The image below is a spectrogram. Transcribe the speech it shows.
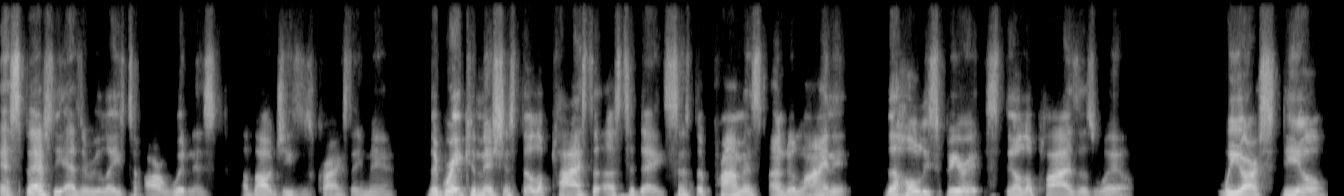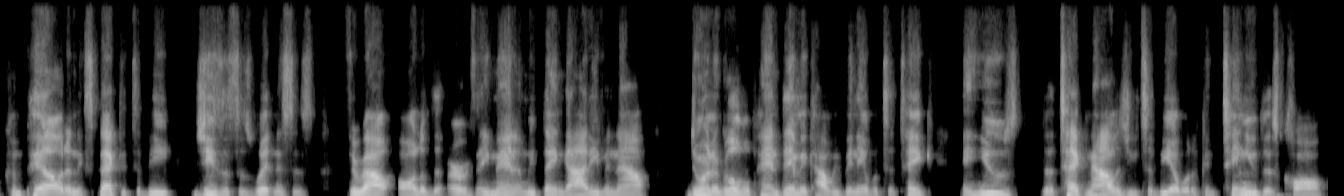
especially as it relates to our witness about Jesus Christ. Amen. The Great Commission still applies to us today, since the promise underlying it, the Holy Spirit, still applies as well. We are still compelled and expected to be Jesus's witnesses throughout all of the earth. Amen. And we thank God even now during the global pandemic, how we've been able to take and use the technology to be able to continue this call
